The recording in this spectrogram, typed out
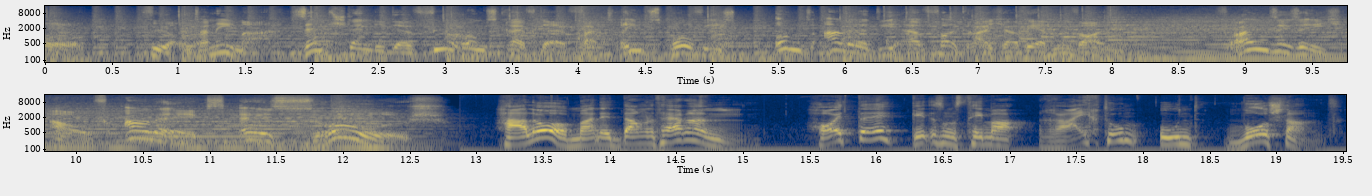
Für Unternehmer, Selbstständige, Führungskräfte, Vertriebsprofis und alle, die erfolgreicher werden wollen. Freuen Sie sich auf Alex S. Rouge. Hallo, meine Damen und Herren. Heute geht es um das Thema Reichtum und Wohlstand.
